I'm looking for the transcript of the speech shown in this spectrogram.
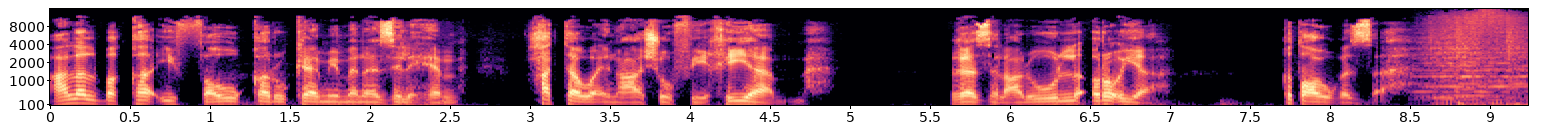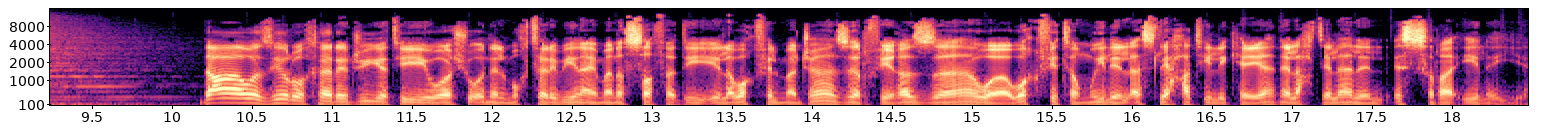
على البقاء فوق ركام منازلهم حتى وإن عاشوا في خيام. غازي العلول رؤيا قطاع غزة. دعا وزير خارجية وشؤون المغتربين أيمن الصفدي إلى وقف المجازر في غزة ووقف تمويل الأسلحة لكيان الاحتلال الإسرائيلي.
